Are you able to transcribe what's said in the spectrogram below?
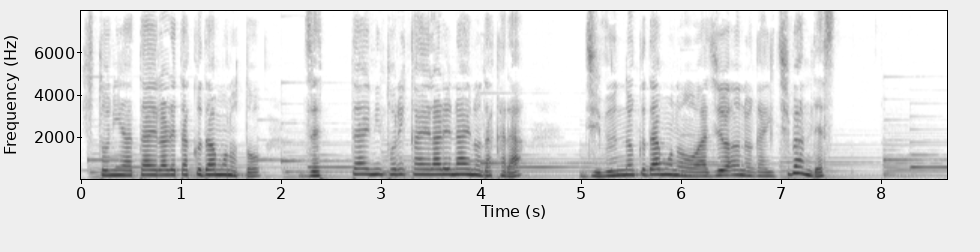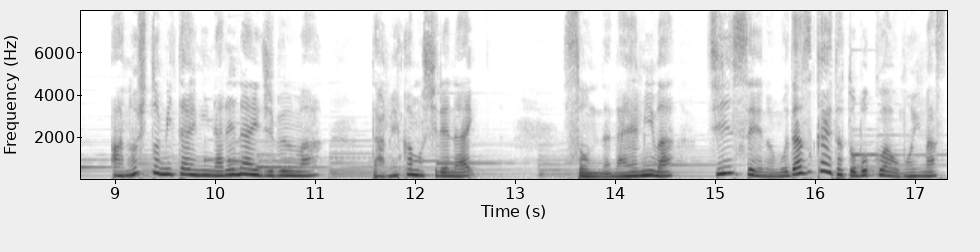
人に与えられた果物と絶対に取り替えられないのだから自分の果物を味わうのが一番です。あの人みたいになれない自分はダメかもしれない。そんな悩みは人生の無駄遣いだと僕は思います。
